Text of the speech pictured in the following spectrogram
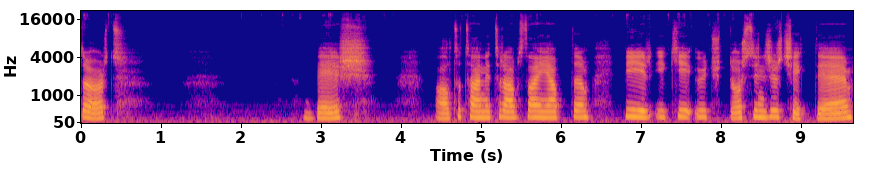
4 5 6 tane trabzan yaptım. 1 2 3 4 zincir çektim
